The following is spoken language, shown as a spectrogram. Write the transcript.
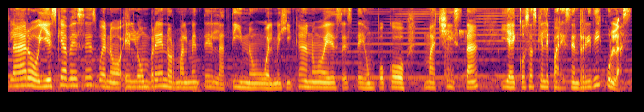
Claro, y es que a veces, bueno, el hombre normalmente el latino o el mexicano es este un poco machista y hay cosas que le parecen ridículas,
